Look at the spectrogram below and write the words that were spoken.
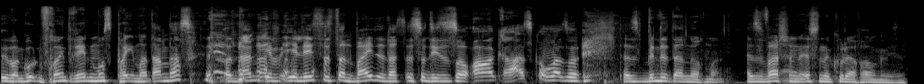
über einen guten Freund reden musst bei jemand anders und dann, ihr, ihr lest es dann beide, das ist so dieses so, oh krass, guck mal so, das bindet dann nochmal. Also war schon, ist eine coole Erfahrung gewesen.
